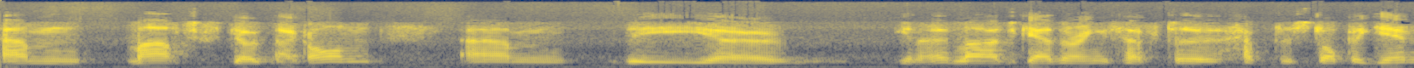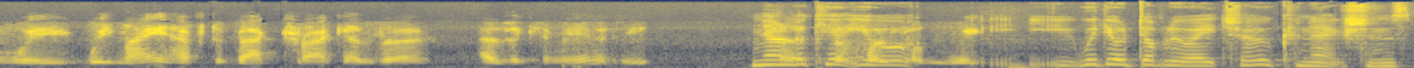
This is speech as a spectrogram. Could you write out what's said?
um, masks go back on. Um, the uh, you know large gatherings have to have to stop again. We we may have to backtrack as a as a community. Now, look at your we... with your WHO connections.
